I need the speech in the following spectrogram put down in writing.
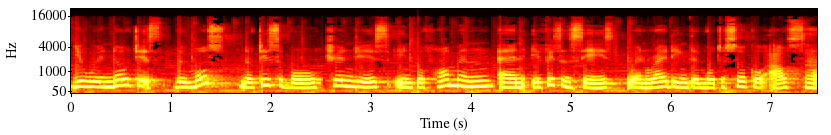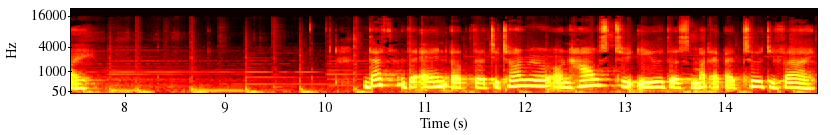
You will notice the most noticeable changes in performance and efficiencies when riding the motorcycle outside. That's the end of the tutorial on how to use the Smart FI 2 device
